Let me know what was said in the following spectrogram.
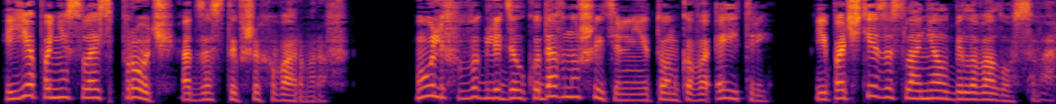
и я понеслась прочь от застывших варваров. Ульф выглядел куда внушительнее тонкого Эйтри и почти заслонял Беловолосого.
